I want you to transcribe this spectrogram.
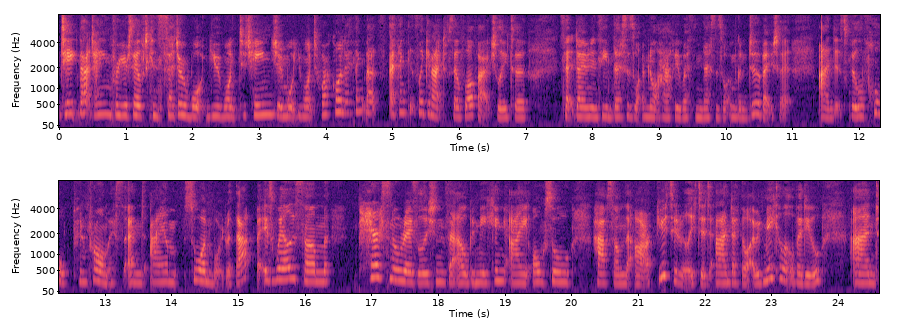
take that time for yourself to consider what you want to change and what you want to work on. I think that's I think it's like an act of self-love actually to sit down and see this is what I'm not happy with and this is what I'm going to do about it and it's full of hope and promise and I am so on board with that. But as well as some personal resolutions that I'll be making, I also have some that are beauty related and I thought I would make a little video and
